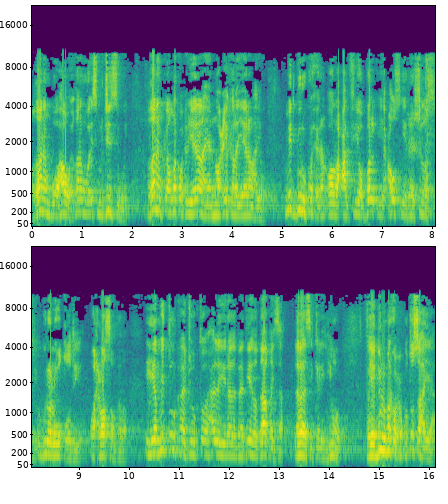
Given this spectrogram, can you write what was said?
Hanam buu ahaa wey hanam waa ismu jinsi wey hanamkia marka wuxuu yeelanaya noocyo kala yeelanayo. Mid guri ku xiran oo la calfiyo bal iyo caws iyo raashin la siiyo oo guriga lagu qoodiyo oo wax loo soo gado iyo mid duurkaa joogto waxaa la yihahda baadiyada daaqaysa labadaasay kale yihiin fayadullu marka wuxuu kutusahayaa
